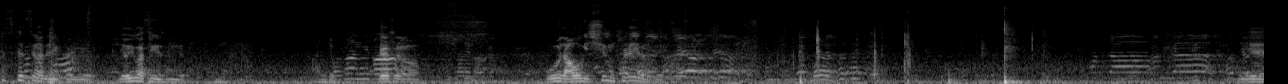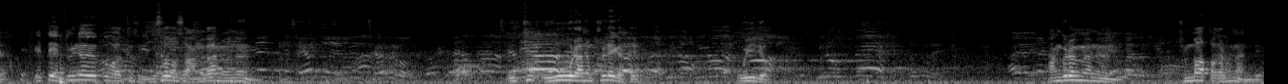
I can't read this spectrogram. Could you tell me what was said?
패스 패스가 되니까 이거 여유가 생겨 상대가. 안 돼. 그래서 오 나오기 쉬운 플레이가 돼. 이게 1대1 뚫려질 것 같아서 무서워서 안 가면은 오프 5라는 플레이가 돼. 오히려 안 그러면은 존마 압박을 하면 안 돼.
